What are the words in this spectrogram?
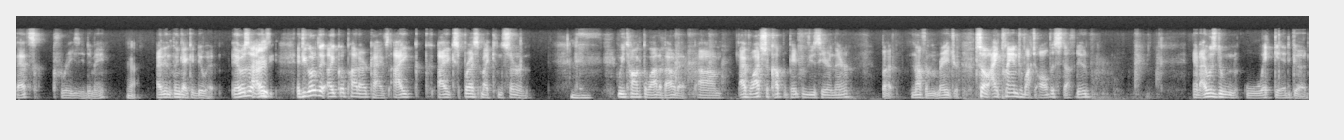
That's crazy to me. Yeah. I didn't think I could do it. It was a, I- if, if you go to the IcoPod archives, I I expressed my concern. Mhm. We talked a lot about it. Um, I've watched a couple pay per views here and there, but nothing major. So I plan to watch all this stuff, dude. And I was doing wicked good.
